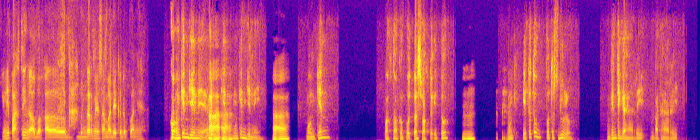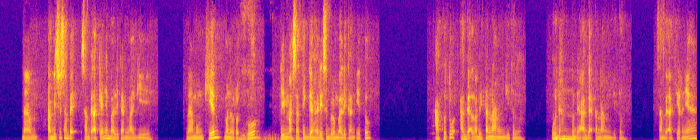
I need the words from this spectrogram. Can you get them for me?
ini pasti nggak bakal bener nih sama dia ke depannya. Kok- mungkin gini ya, Ah, ah, mungkin, ah. mungkin gini. Ah, ah. Mungkin waktu aku putus waktu itu, Mm-mm. mungkin itu tuh putus dulu. Mungkin tiga hari, empat hari. Nah, habis itu sampai sampai akhirnya balikan lagi. Nah, mungkin menurutku di masa tiga hari sebelum balikan itu, aku tuh agak lebih tenang gitu loh. Udah Hmm. udah agak tenang gitu. Sampai akhirnya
